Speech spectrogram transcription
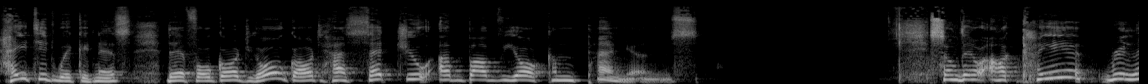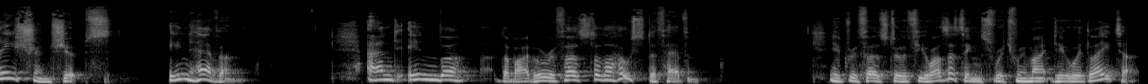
hated wickedness. Therefore, God, your God, has set you above your companions. So there are clear relationships in heaven. And in the, the Bible refers to the host of heaven. It refers to a few other things which we might deal with later.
